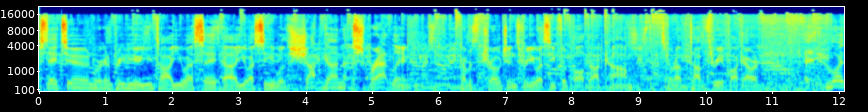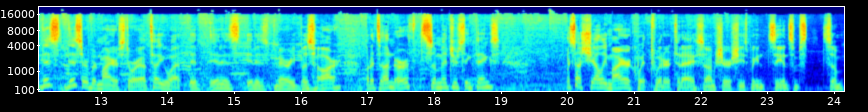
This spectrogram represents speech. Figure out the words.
Stay tuned. We're going to preview Utah USA, uh, USC with Shotgun Spratling. Covers the Trojans for USCFootball.com. It's coming up the top of 3 o'clock hour. Lloyd, this this Urban Meyer story, I'll tell you what, it, it is it is very bizarre, but it's unearthed some interesting things. I saw Shelly Meyer quit Twitter today, so I'm sure she's been seeing some some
